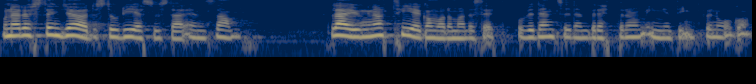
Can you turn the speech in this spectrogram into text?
Och när rösten ljöd stod Jesus där ensam. Lärjungarna teg om vad de hade sett, och vid den tiden berättade de ingenting för någon.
